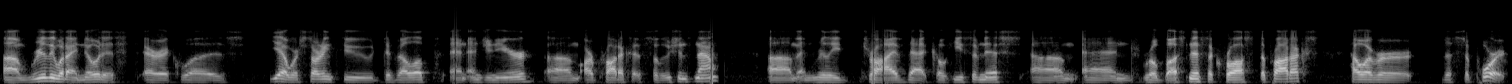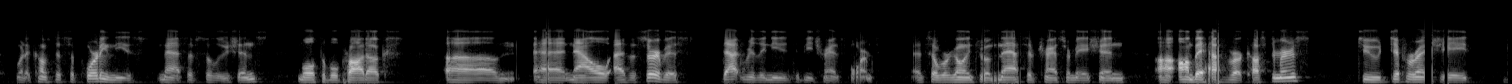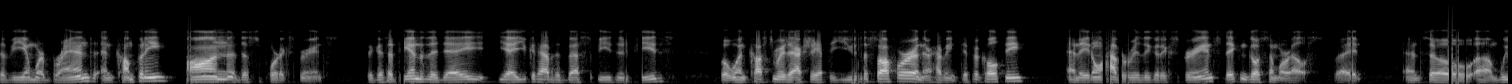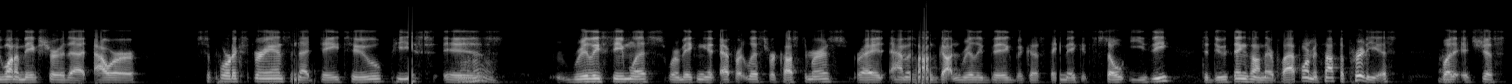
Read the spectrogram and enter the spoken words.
Um, really, what I noticed, Eric, was yeah, we're starting to develop and engineer um, our products as solutions now, um, and really drive that cohesiveness um, and robustness across the products. However, the support when it comes to supporting these massive solutions, multiple products, um, and now as a service, that really needed to be transformed. And so we're going through a massive transformation uh, on behalf of our customers to differentiate the VMware brand and company on the support experience. Because at the end of the day, yeah, you could have the best speeds and feeds, but when customers actually have to use the software and they're having difficulty and they don't have a really good experience, they can go somewhere else, right? And so um, we want to make sure that our support experience and that day two piece is Mhm. really seamless. We're making it effortless for customers, right? Amazon's gotten really big because they make it so easy to do things on their platform. It's not the prettiest, but it's just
